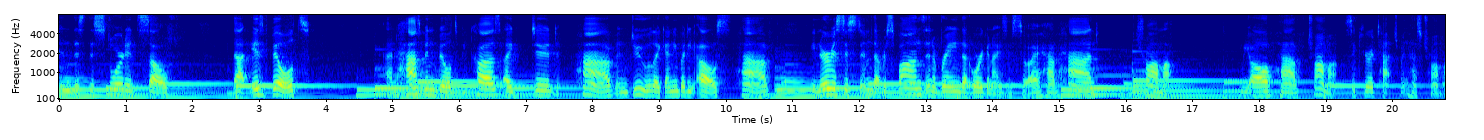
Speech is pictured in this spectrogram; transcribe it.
in this distorted self that is built and has been built because I did have and do, like anybody else, have a nervous system that responds and a brain that organizes. So I have had trauma. We all have trauma. Secure attachment has trauma.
